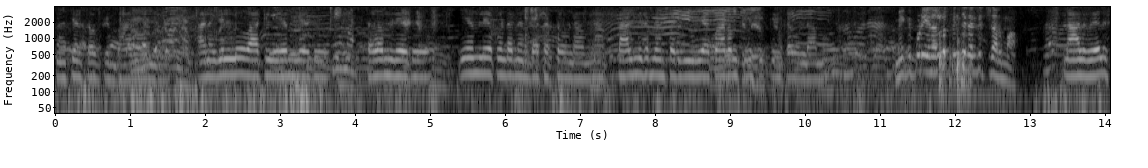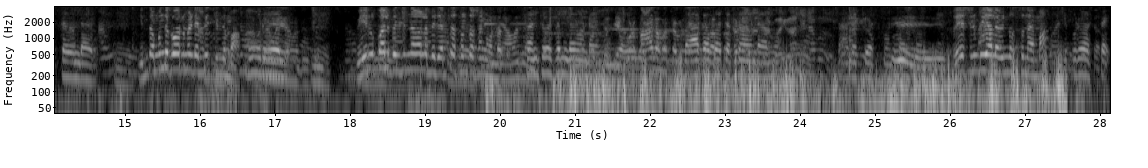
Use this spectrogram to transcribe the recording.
పింఛన్ సౌకర్యం బాగా ఉంది. ఆయన ఇల్లు వాకిలు ఏం లేదు స్థలం లేదు. ఏం లేకుండా మేము బతుకుతూ ఉన్నాము. నా కాళ్ళ మీద మేము పడి వ్యాపారం చేసి తింటూ ఉన్నాము. మీకు ఇప్పుడు ఈ నెలలో పింఛన్ ఎంత ఇచ్చినారమ్మా? నాలుగు వేలు ఇస్తూ ఉన్నారు. ఇంత ముందు గవర్నమెంట్ ఎంత ఇచ్చిందమ్మా? మూడు వేలు. వెయ్యి రూపాయలు పెంచిన వల్ల మీరు ఎంత సంతోషంగా ఉన్నారు? సంతోషంగా ఉన్నాము బాగా బతుకుతూ ఉన్నాము బాగా చేసుకుంటాము రేషన్ బియ్యాలు అవన్నీ వస్తున్నాయమ్మా? ఇప్పుడు వస్తాయి.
